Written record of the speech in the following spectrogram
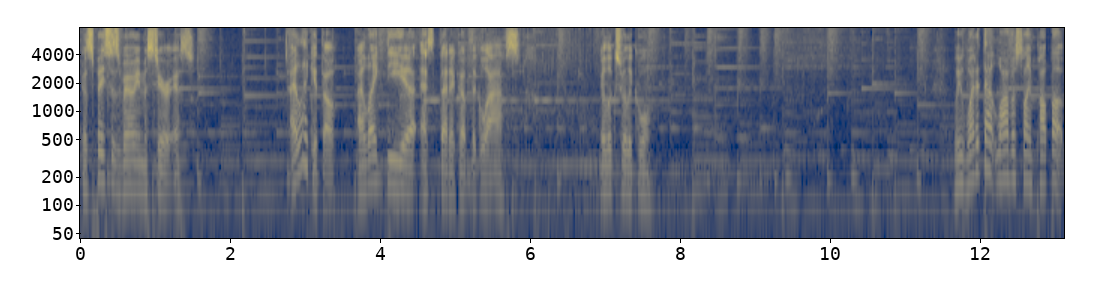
This space is very mysterious. I like it though. I like the uh, aesthetic of the glass. It looks really cool. Wait, why did that lava slime pop up?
